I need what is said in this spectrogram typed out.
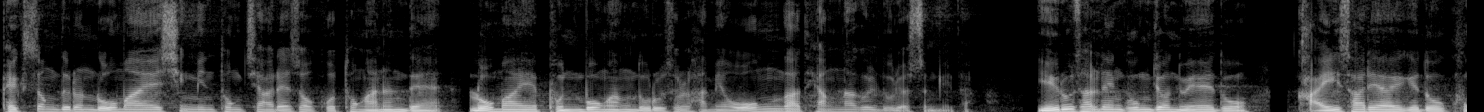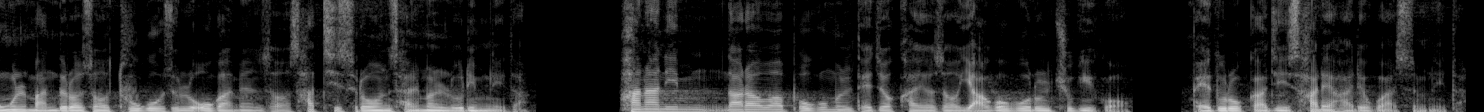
백성들은 로마의 식민 통치 아래서 고통하는데 로마의 분봉왕 노릇을 하며 온갖 향락을 누렸습니다. 예루살렘 궁전 외에도 가이사랴에게도 궁을 만들어서 두 곳을 오가면서 사치스러운 삶을 누립니다. 하나님 나라와 복음을 대적하여서 야고보를 죽이고 베드로까지 살해하려고 왔습니다.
